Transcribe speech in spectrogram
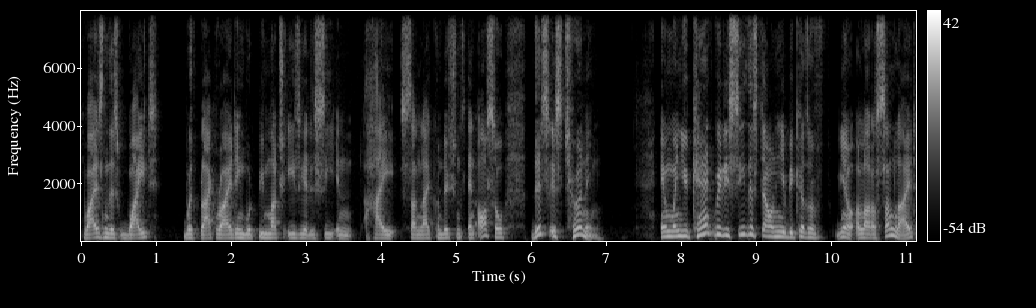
Why isn't this white with black writing? Would be much easier to see in high sunlight conditions. And also, this is turning. And when you can't really see this down here because of, you know, a lot of sunlight,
